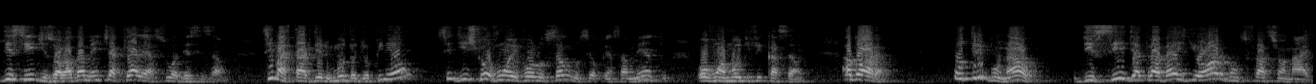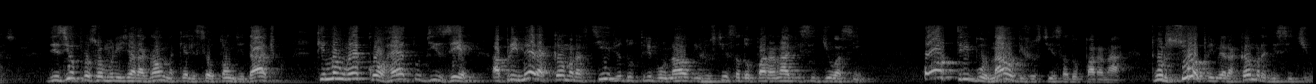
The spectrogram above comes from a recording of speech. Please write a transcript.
decide isoladamente aquela é a sua decisão. Se mais tarde ele muda de opinião, se diz que houve uma evolução no seu pensamento, houve uma modificação. Agora, o tribunal decide através de órgãos fracionários. Dizia o professor Muniz de Aragão, naquele seu tom didático, que não é correto dizer a primeira Câmara Civil do Tribunal de Justiça do Paraná decidiu assim. O Tribunal de Justiça do Paraná, por sua primeira Câmara, decidiu.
